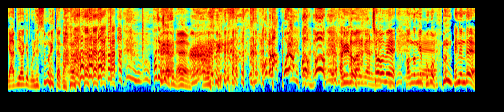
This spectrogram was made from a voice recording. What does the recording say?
야비하게 몰래 숨어 있다가 화장실 가서 네. 어머나 뭐야 아 그리고 처음에 관광객 예. 보고 응 했는데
